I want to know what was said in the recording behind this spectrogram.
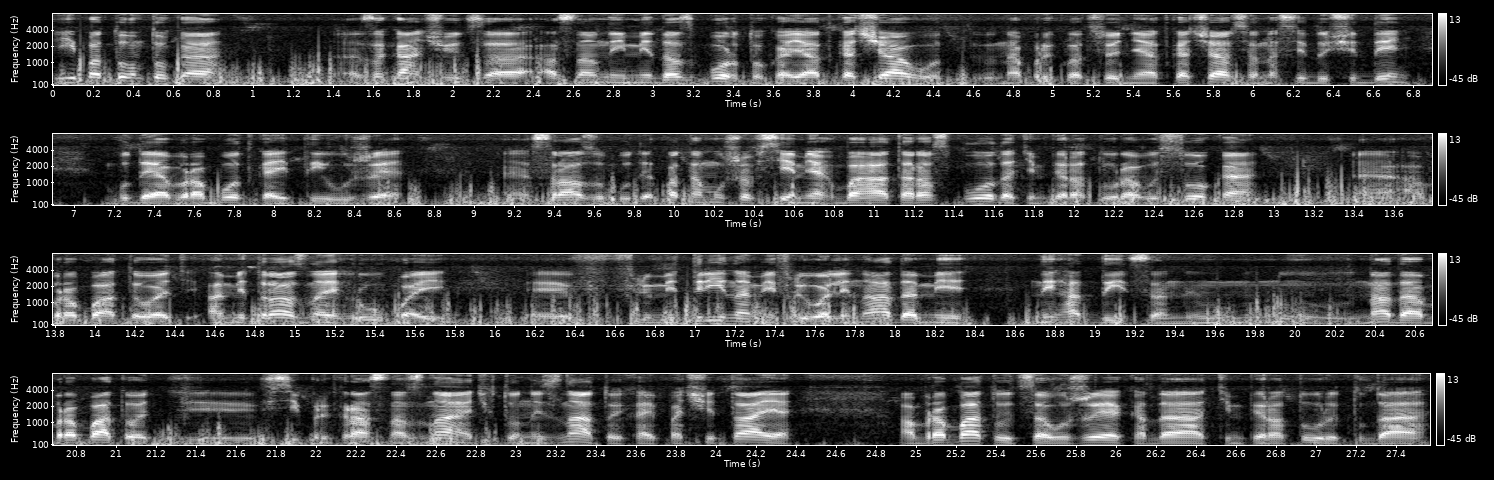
І потім тільки закінчується основний медозбор, тільки я відкачав, от, наприклад, сьогодні я відкачався, на слідуючий день буде обробка йти вже е, сразу буде, тому що в сім'ях багато розплода, температура висока, е, обрабатувати амітразною групою, е, флюметринами, флювалінадами не годиться. Ну, ну, надо обрабатывать, э, всі прекрасно знають, хто не знає, той хай почитає. Обрабатывается уже, когда температуры туда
